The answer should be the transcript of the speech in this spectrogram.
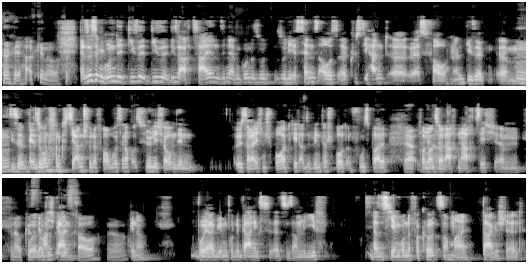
ja, genau. Das ist im Grunde, diese, diese, diese acht Zeilen sind ja im Grunde so, so die Essenz aus äh, Küss die Hand äh, ÖSV. Ne? Diese, ähm, mhm. diese Version von Christian Schöne Frau, wo es ja noch ausführlicher um den österreichischen Sport geht, also Wintersport und Fußball ja, von genau. 1988. Ähm, genau, Küss die Hand ÖSV. Ja. Genau. Wo ja im Grunde gar nichts äh, zusammen lief. Das ist hier im Grunde verkürzt nochmal dargestellt.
